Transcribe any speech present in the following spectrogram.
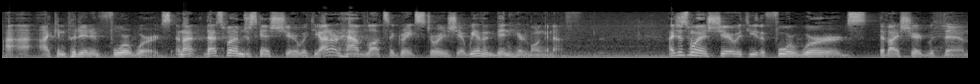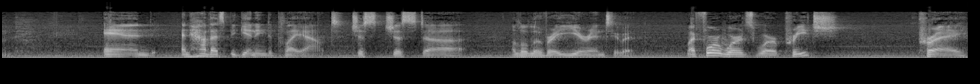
I, I can put it in four words. And I, that's what I'm just going to share with you. I don't have lots of great stories yet. We haven't been here long enough. I just want to share with you the four words that I shared with them and, and how that's beginning to play out, just, just uh, a little over a year into it. My four words were preach, pray,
